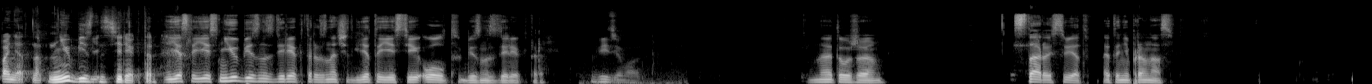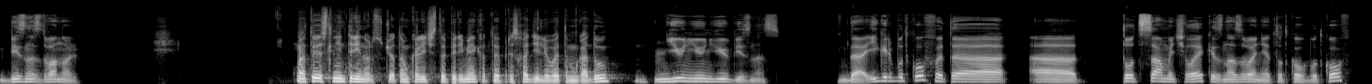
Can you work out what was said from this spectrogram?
Понятно. New Business Director. Если есть New Business Director, значит где-то есть и Old Business Director. Видимо. Но это уже старый свет. Это не про нас. Бизнес 2.0. А то если не 3.0, с учетом количества перемен, которые происходили в этом году? New, new, new business. Да, Игорь Будков — это а, тот самый человек из названия Тутков-Будков,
